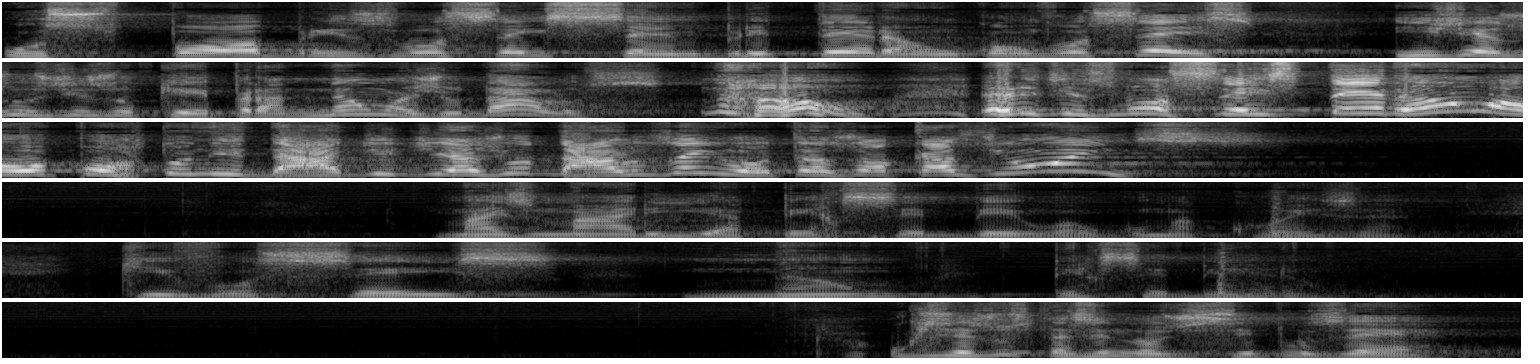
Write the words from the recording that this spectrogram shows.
Os pobres vocês sempre terão com vocês. E Jesus diz o quê? Para não ajudá-los? Não. Ele diz: vocês terão a oportunidade de ajudá-los em outras ocasiões. Mas Maria percebeu alguma coisa que vocês não perceberam. O que Jesus está dizendo aos discípulos é:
